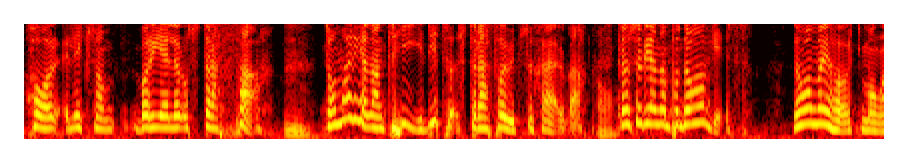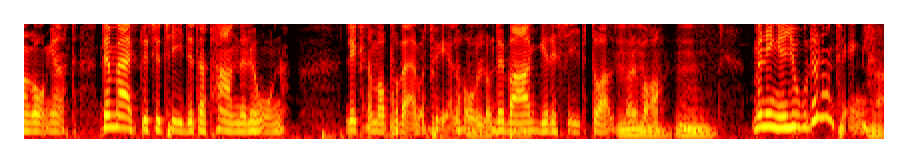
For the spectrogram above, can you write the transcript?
har liksom, vad det gäller att straffa, Mm. de har redan tidigt straffat ut sig själva. Ja. Kanske redan på dagis. Det har man ju hört många gånger. att Det märktes ju tidigt att han eller hon liksom var på väg åt fel håll och det var aggressivt och allt vad det var. Mm. Men ingen gjorde någonting. Nej.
